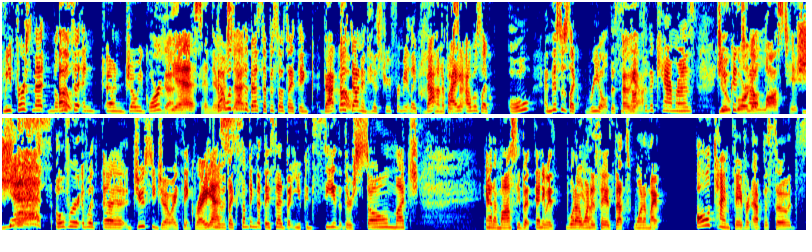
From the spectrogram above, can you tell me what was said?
we first met Melissa and, and Joey Gorga? Oh. Yes, and there that was, was, that. one of the best episodes. I think that goes Oh. down in history for me. Like that 100%. fight, I was like, oh, and this was like real. This is Oh, not yeah. for the cameras. Joe you could Gorga tell- lost his shit. Yes, over with uh, Juicy Joe, I think, right? And it was like something that they said, but you could see that there's so much animosity. But anyways, what I Yeah. wanted to say is that's one of my all-time favorite episodes.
